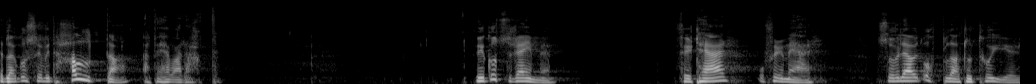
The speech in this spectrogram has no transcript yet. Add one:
Eller Guds vil halda at det hava rett. Vi Guds reime, for tær og for mer, så vil jeg ut oppleve til tøyer,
